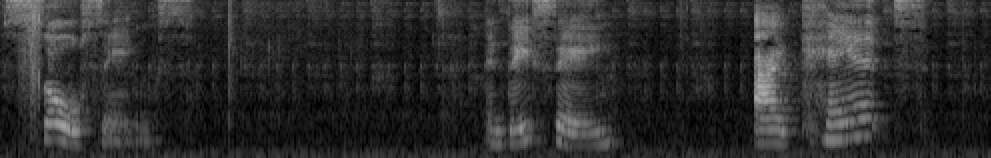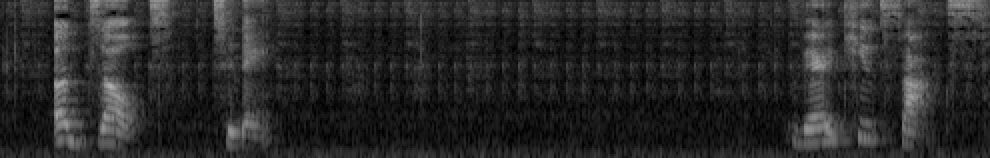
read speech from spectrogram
Sole Sayings. And they say, I can't adult today. Very cute socks.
